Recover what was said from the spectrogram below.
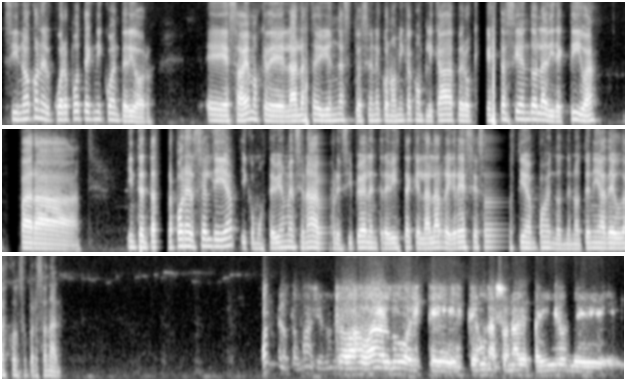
sino con el cuerpo técnico anterior. Eh, sabemos que el ALA está viviendo una situación económica complicada, pero ¿qué está haciendo la directiva para intentar ponerse al día? Y como usted bien mencionaba al principio de la entrevista, que el ALA regrese esos tiempos en donde no tenía deudas con su personal haciendo un trabajo arduo. Este, este es una zona del país donde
